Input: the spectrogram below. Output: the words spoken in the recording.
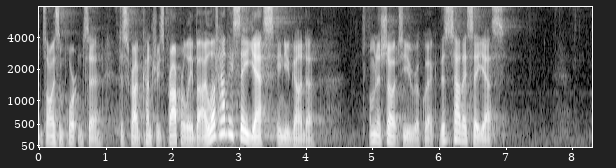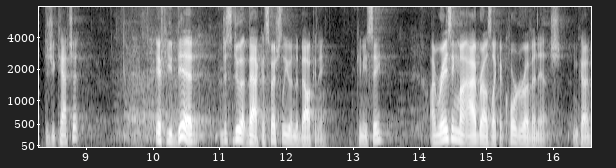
It's always important to describe countries properly, but I love how they say yes in Uganda. I'm going to show it to you real quick. This is how they say yes Did you catch it? if you did, just do it back, especially you in the balcony. Can you see? I'm raising my eyebrows like a quarter of an inch, okay?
